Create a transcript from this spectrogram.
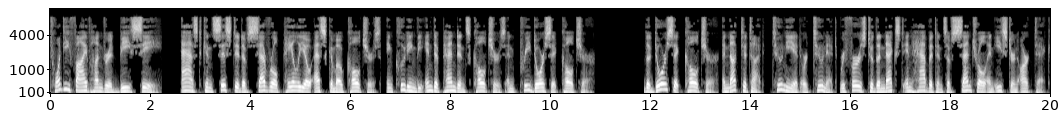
2500 BC. AST consisted of several Paleo-Eskimo cultures, including the Independence cultures and pre-Dorset culture. The Dorset culture Inuktitut, Tuniat or Tunit refers to the next inhabitants of Central and Eastern Arctic.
